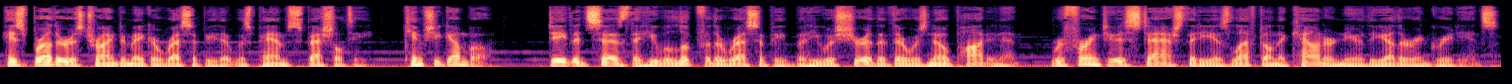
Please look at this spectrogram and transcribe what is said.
His brother is trying to make a recipe that was Pam's specialty, kimchi gumbo. David says that he will look for the recipe but he was sure that there was no pot in it, referring to his stash that he has left on the counter near the other ingredients.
